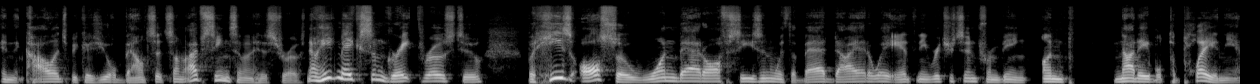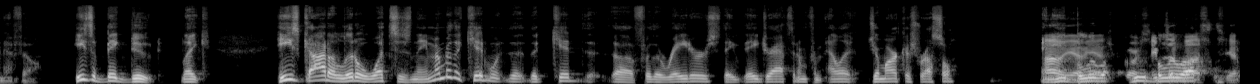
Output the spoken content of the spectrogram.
in the college because you'll bounce it some. I've seen some of his throws. Now he makes some great throws too, but he's also one bad off season with a bad diet away. Anthony Richardson from being un not able to play in the NFL. He's a big dude. Like he's got a little what's his name? Remember the kid the the kid uh, for the Raiders? They they drafted him from Ella JaMarcus Russell. And oh he yeah, blew yeah, up, he He blew up. Yep.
